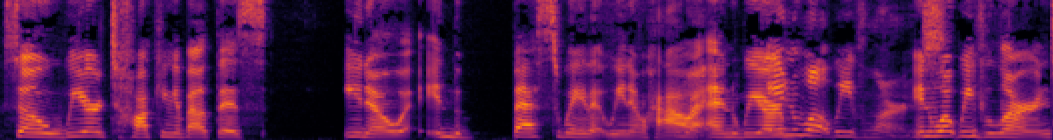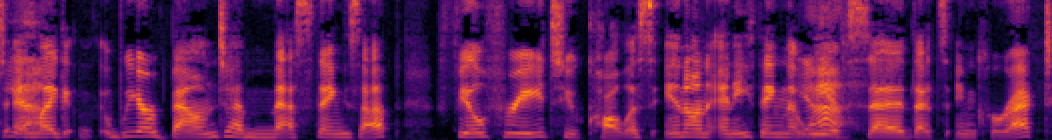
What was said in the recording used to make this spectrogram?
So we are talking about this you know, in the best way that we know how right. and we are in what we've learned in what we've learned yeah. and like we are bound to mess things up feel free to call us in on anything that yeah. we have said that's incorrect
